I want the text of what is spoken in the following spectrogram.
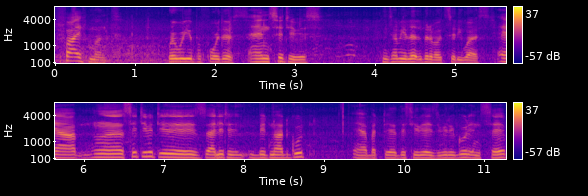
Five months. Where were you before this? And City West. Can you tell me a little bit about City West? Yeah, uh, City West is a little bit not good. Yeah, but uh, this area is very good and safe,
